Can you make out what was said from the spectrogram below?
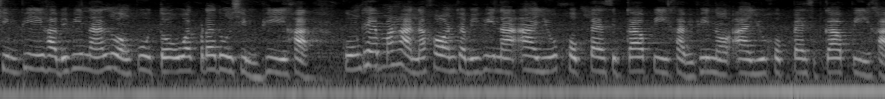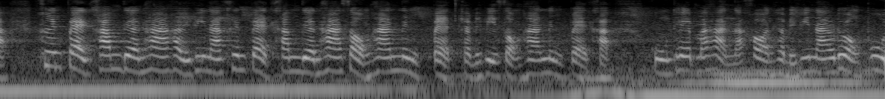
ชิมพีค่ะพี่พี่ๆนหลวงปู่โต๊ะวัดประดูชิมพีค่ะ กรุงเทพมหานครค่ะพี่พี่นะอายุครบ 89 ปีค่ะพี่พี่เนาะอายุครบ 89 ปีค่ะขึ้น8ค่ำเดือน 5 ค่ะพี่พี่นะขึ้น8ค่ำเดือน 5 2518 ค่ะพี่พี่2518 ค่ะ กรุงเทพมหานครค่ะพี่พี่นะหลวงปู่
